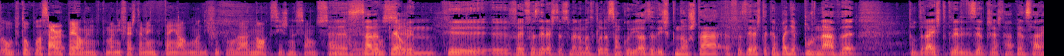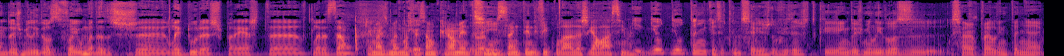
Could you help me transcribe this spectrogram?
optou pela Sarah Palin, que manifestamente tem alguma dificuldade na oxigenação do sangue. A Sarah Palin, que eh, veio fazer esta semana uma declaração curiosa, diz que não está a fazer esta campanha por nada. Poderá isto querer dizer que já está a pensar em 2012? Foi uma das uh, leituras para esta declaração. Que é mais uma demonstração que realmente Sim. o sangue tem dificuldade a chegar lá acima. Eu, eu tenho, quer dizer, tenho sérias dúvidas de que em 2012 Sarah Palin tenha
